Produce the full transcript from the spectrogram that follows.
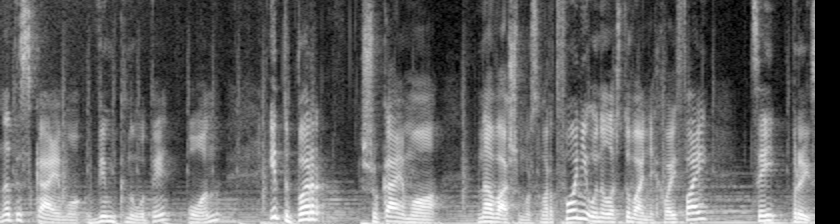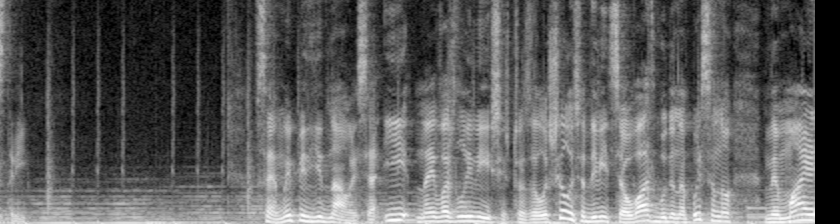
Натискаємо Вімкнути On. І тепер шукаємо на вашому смартфоні у налаштуваннях Wi-Fi цей пристрій. Все, ми під'єдналися. І найважливіше, що залишилося, дивіться, у вас буде написано немає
